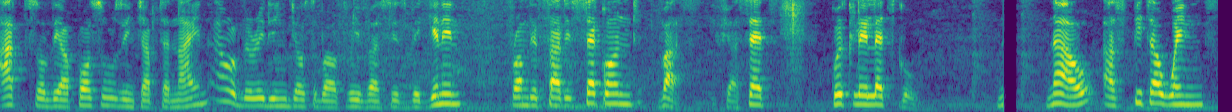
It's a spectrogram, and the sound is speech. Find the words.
Acts of the Apostles in chapter 9. I will be reading just about three verses, beginning from the 32nd verse. If you are set, quickly let's go. Now, as Peter went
